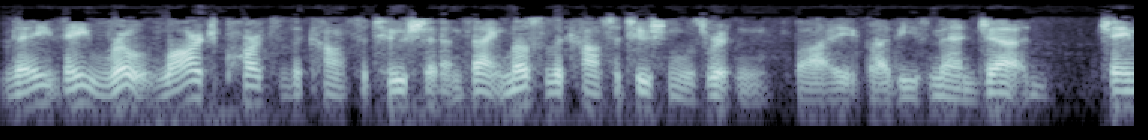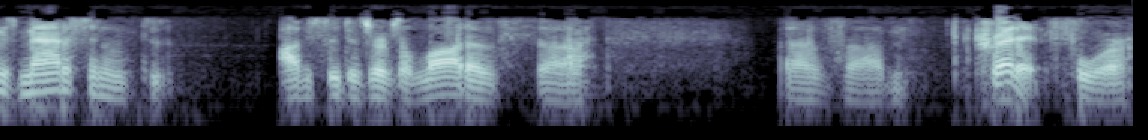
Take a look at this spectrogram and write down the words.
they they wrote large parts of the Constitution. In fact, most of the Constitution was written by by these men. Ja- James Madison obviously deserves a lot of uh, of um, credit for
